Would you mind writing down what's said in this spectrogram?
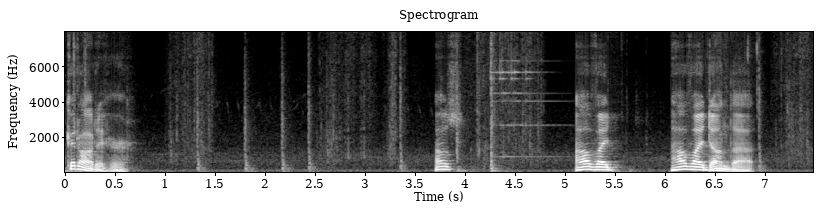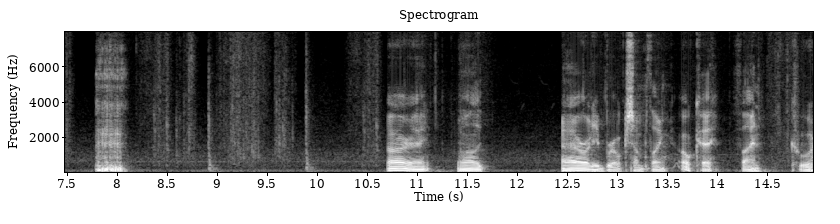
Get out of here. How's... How have I... How have I done that? Alright. Well, I already broke something. Okay, fine. Cool.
